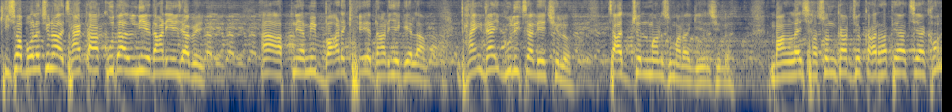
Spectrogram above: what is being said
কী সব বলেছিল? না ঝাঁটা কুদাল নিয়ে দাঁড়িয়ে যাবে। হ্যাঁ আপনি, আমি বার খেয়ে দাঁড়িয়ে গেলাম। ঢাই ঢাই গুলি চালিয়েছিল। চারজন মানুষ মারা গিয়েছিল। বাংলায় শাসন কার্য কার হাতে আছে এখন?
